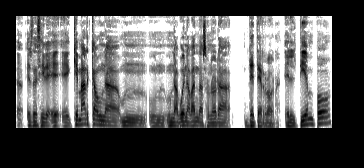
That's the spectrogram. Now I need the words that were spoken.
Eh, es decir, eh, ¿qué marca una, una buena banda sonora de terror? ¿El tiempo?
